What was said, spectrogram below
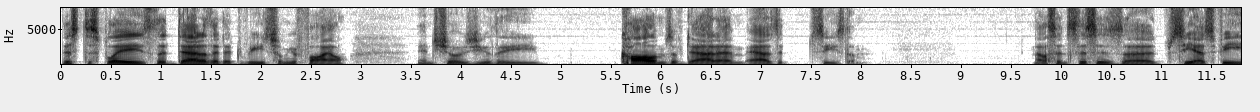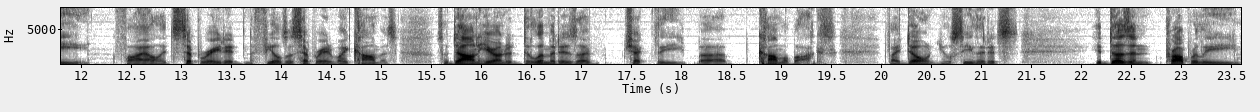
This displays the data that it reads from your file and shows you the columns of data as it sees them. Now since this is a CSV file, it's separated, the fields are separated by commas. So down here under delimiters, I've checked the uh, comma box. If I don't, you'll see that it's it doesn't properly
